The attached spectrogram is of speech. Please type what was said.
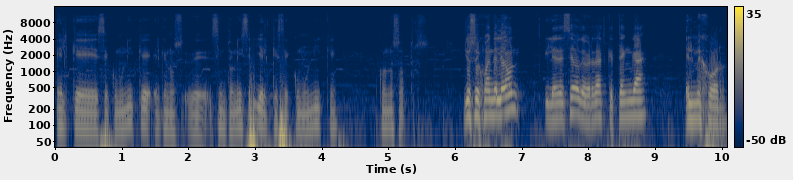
el que se comunique, el que nos eh, sintonice y el que se comunique con nosotros. Yo soy Juan de León y le deseo de verdad que tenga el mejor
